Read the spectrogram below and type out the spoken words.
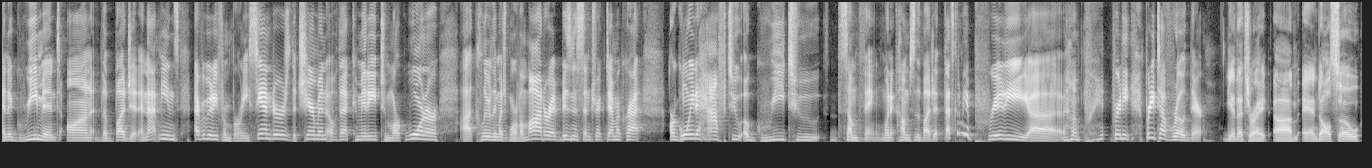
an agreement on the budget. And that means everybody from Bernie Sanders, the chairman of that committee, to Mark Warner, uh, clearly much more of a moderate, business centric Democrat are going to have to agree to something when it comes to the budget. That's going to be a pretty, uh, pretty, pretty tough road there. Yeah, that's right. Um, and also,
